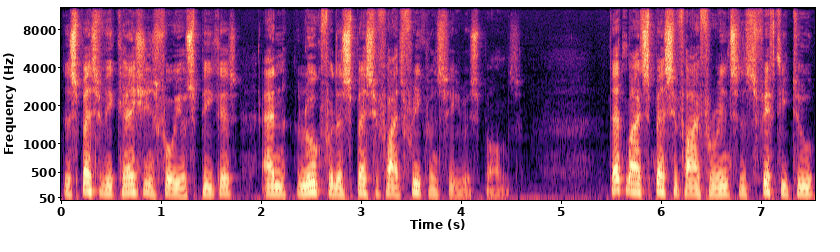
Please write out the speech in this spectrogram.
the specifications for your speakers and look for the specified frequency response. That might specify for instance 52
